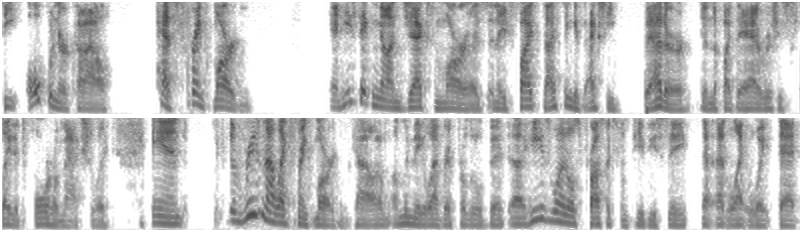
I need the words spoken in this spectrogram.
the opener, Kyle, has Frank Martin, and he's taking on Jackson Mares in a fight that I think is actually better than the fight they had originally slated for him, actually. And the reason I like Frank Martin, Kyle, I'm, I'm going to elaborate for a little bit. Uh, he's one of those prospects from PBC at, at lightweight that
